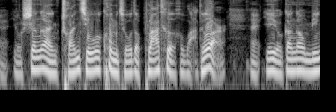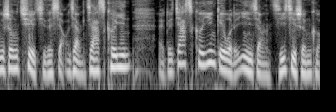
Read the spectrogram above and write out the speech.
哎，有深谙传球和控球的普拉特和瓦德尔，哎，也有刚刚名声鹊起的小将加斯科因。哎，这加斯科因给我的印象极其深刻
